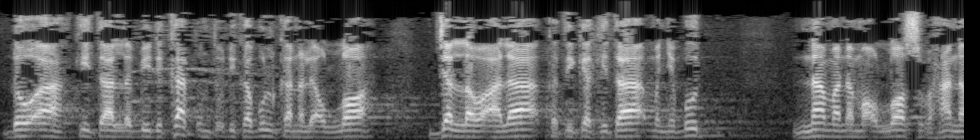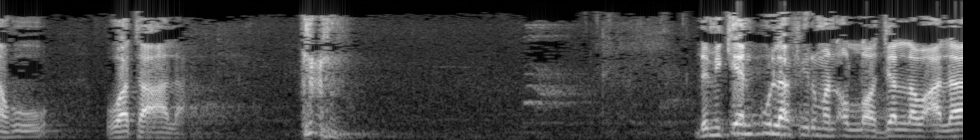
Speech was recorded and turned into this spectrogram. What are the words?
doa kita lebih dekat untuk dikabulkan oleh Allah Jalla wa ala ketika kita menyebut nama-nama Allah Subhanahu wa taala. Demikian pula firman Allah Jalla wa ala.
